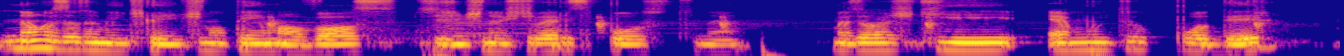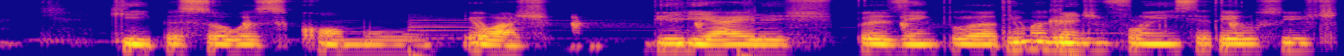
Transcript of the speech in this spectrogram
Não exatamente que a gente não tem uma voz se a gente não estiver exposto, né? Mas eu acho que é muito poder que pessoas como. Eu acho. Billie Eilish, por exemplo, ela tem uma grande influência, Taylor Swift.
